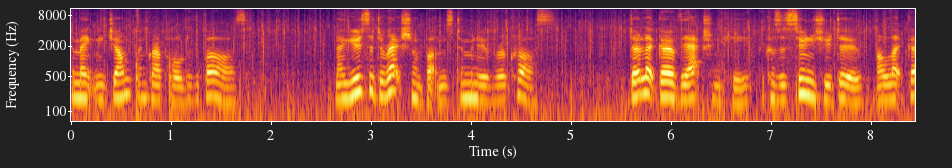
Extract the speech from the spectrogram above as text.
to make me jump and grab hold of the bars. Now use the directional buttons to maneuver across. Don't let go of the action key because as soon as you do, I'll let go.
